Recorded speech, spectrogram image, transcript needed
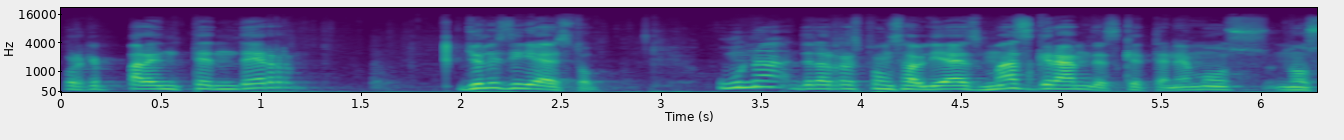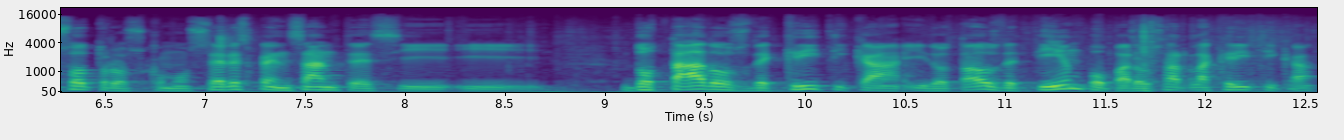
Porque para entender, yo les diría esto, una de las responsabilidades más grandes que tenemos nosotros como seres pensantes y, dotados de crítica y dotados de tiempo para usar la crítica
